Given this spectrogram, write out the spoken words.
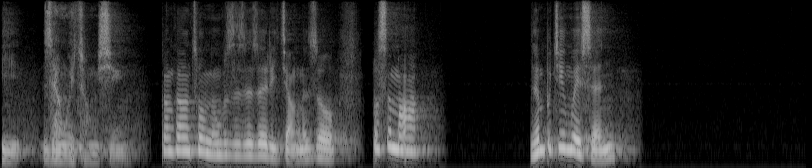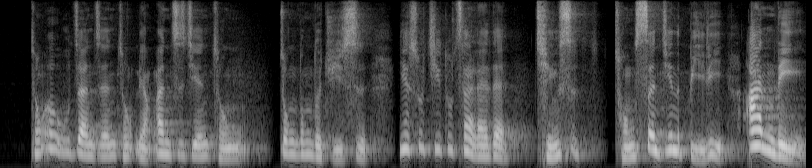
以人为中心？刚刚聪明不是在这里讲的时候，不是吗？人不敬畏神，从俄乌战争，从两岸之间，从中东的局势，耶稣基督再来的情势，从圣经的比例，按理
